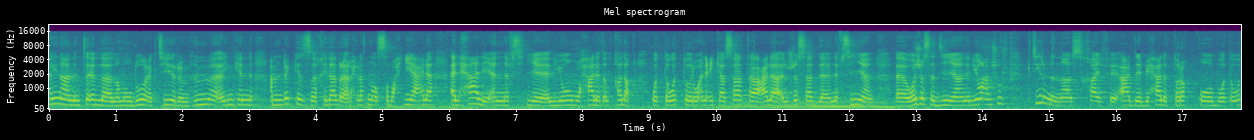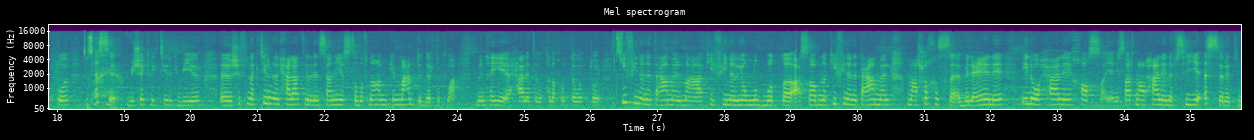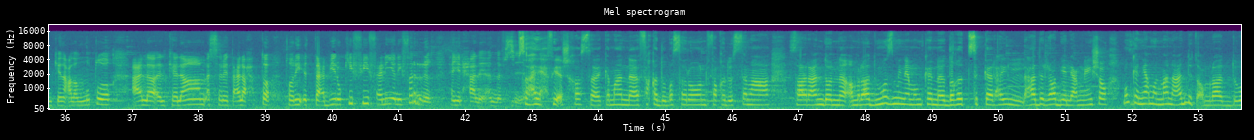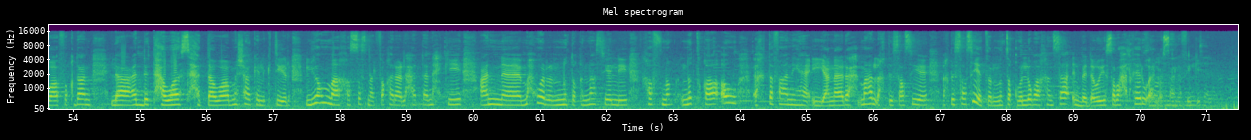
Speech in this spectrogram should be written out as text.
خلينا ننتقل لموضوع كثير مهم. يمكن عم نركز خلال رحلتنا الصباحية على الحالة النفسية اليوم وحالة القلق والتوتر وانعكاساتها على الجسد نفسيا وجسديا. اليوم عم نشوف كثير من الناس خايفة قاعدة بحالة ترقب وتوتر بتأثر بشكل كثير كبير. آه، شفنا كثير من الحالات الإنسانية استضفناها يمكن ما عم تقدر تطلع من هي حالة القلق والتوتر. كيف فينا نتعامل معها كيف فينا اليوم نضبط أعصابنا؟ كيف فينا نتعامل مع شخص بالعيلة له حالة خاصة؟ يعني صارت معه حالة نفسية أثرت يمكن على النطق على الكلام أثرت على حتى طريقة تعبيره. كيف في فعليا يفرغ هي الحالة النفسية؟ صحيح في أشخاص كمان فقدوا بصرهم فقدوا السمع صار عندهم أمراض مزمنة ممكن ضغط سكر هي هذا الراب يلي عم نعيشه ممكن يعمل معنا عدة أمراض وفقدان لعدة حواس حتى ومشاكل كثير اليوم خصصنا الفقرة لحتى نحكي عن محور النطق الناس يلي خف نطقة أو اختفى نهائيا. رح مع الاختصاصيه اختصاصية النطق واللغة خنساء البدوي. صباح الخير واهلا وسهلا فيكي.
